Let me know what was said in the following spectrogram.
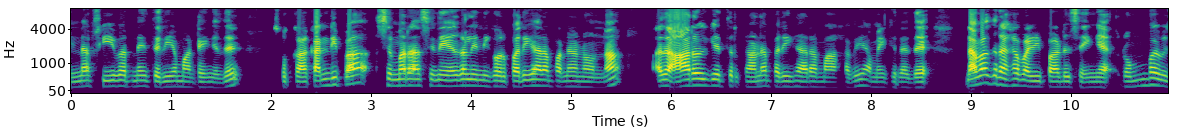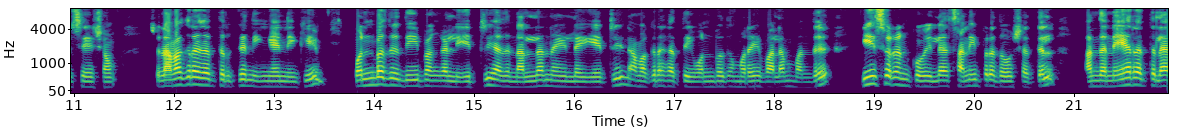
என்ன ஃபீவர்னே தெரிய மாட்டேங்குது. ஸோ க கண்டிப்பாக சிம்மராசினியர்கள் இன்னைக்கு ஒரு பரிகாரம் பண்ணணும்னா அது ஆரோக்கியத்திற்கான பரிகாரமாகவே அமைகிறது. நவகிரக வழிபாடு செய்யுங்க ரொம்ப விசேஷம். ஸோ நவகிரகத்திற்கு நீங்கள் இன்னைக்கு ஒன்பது தீபங்கள் ஏற்றி அது நல்லெண்ணெயில் ஏற்றி நவகிரகத்தை ஒன்பது முறை வலம் வந்து ஈஸ்வரன் கோயிலில் சனி பிரதோஷத்தில் அந்த நேரத்தில்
